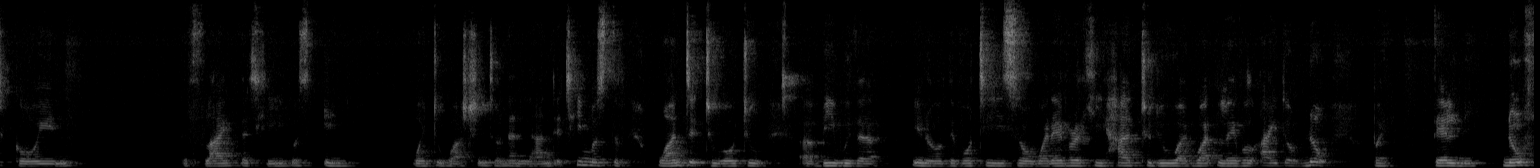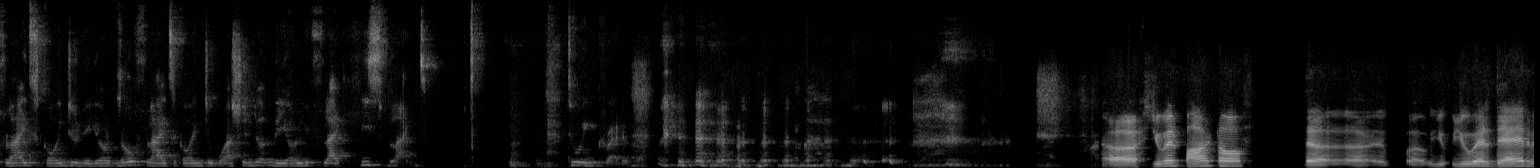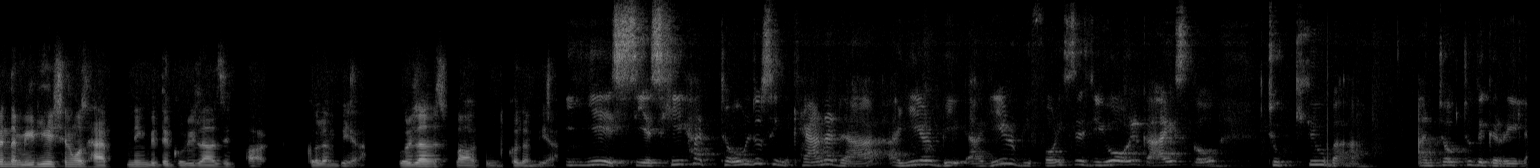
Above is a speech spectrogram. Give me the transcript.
the flight going, the flight that he was in, went to Washington and landed. He must have wanted to go to uh, be with a, you know, devotees or whatever he had to do at what level, I don't know. But tell me, no flights going to New York, no flights going to Washington. The only flight, he's blind. Too incredible. uh, you were part of the uh, uh, you, you were there when the mediation was happening with the guerrillas in FARC colombia guerrillas FARC in colombia yes yes he had told us in canada a year be, a year before he says you all guys go to cuba and talk to the guerrilla.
